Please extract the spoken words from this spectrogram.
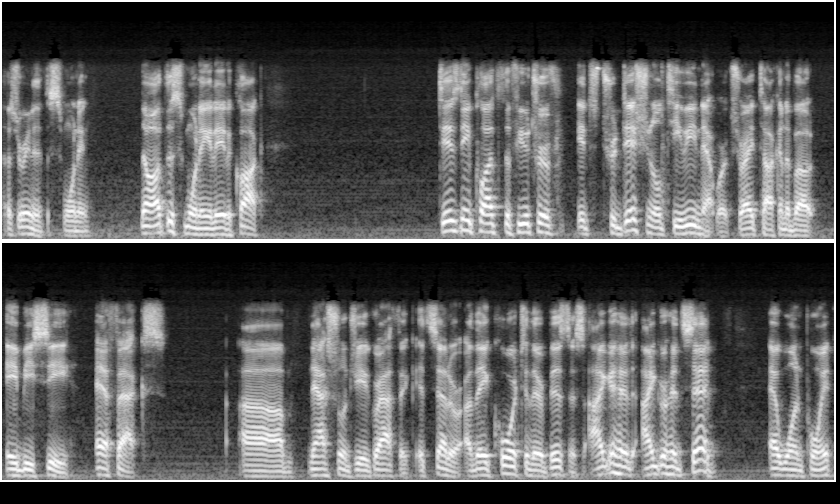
I was reading it this morning. No, out this morning at eight o'clock. Disney plots the future of its traditional TV networks, right? Talking about ABC, FX, um, National Geographic, etc. Are they core to their business? Iger had, Iger had said at one point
